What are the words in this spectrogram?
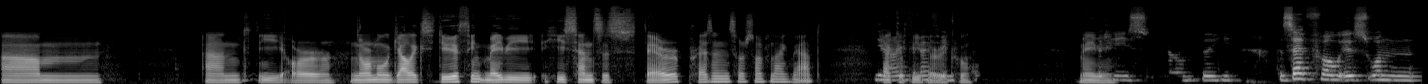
um and the our normal galaxy. Do you think maybe he senses their presence or something like that? Yeah, that could I, be I very cool. that Maybe. he's you know, the the Zeffo is one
